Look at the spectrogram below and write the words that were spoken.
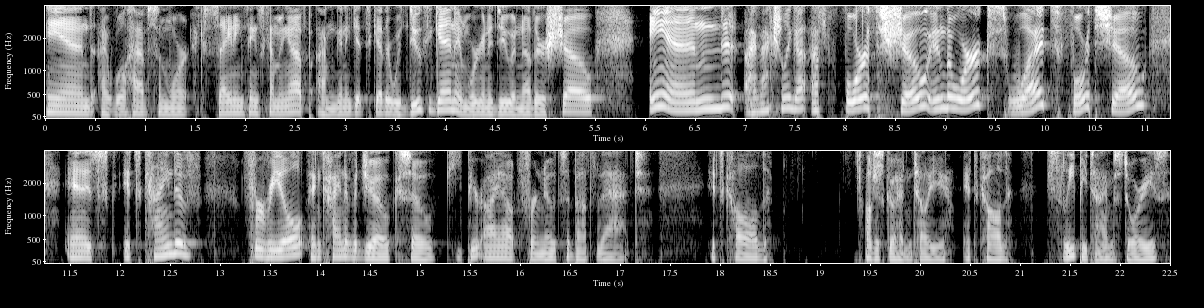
And I will have some more exciting things coming up. I'm going to get together with Duke again and we're going to do another show. And I've actually got a fourth show in the works. What? Fourth show? And it's it's kind of for real and kind of a joke. So keep your eye out for notes about that. It's called, I'll just go ahead and tell you, it's called Sleepy Time Stories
